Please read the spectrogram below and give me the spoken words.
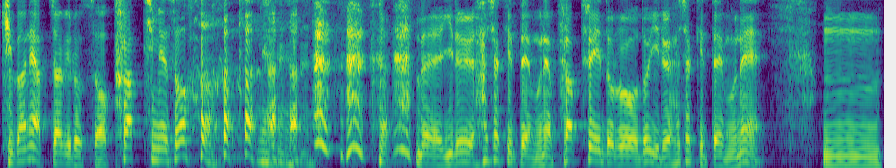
기관의 앞잡이로서 프랍 팀에서 네 일을 하셨기 때문에 프랍 트레이더로도 일을 하셨기 때문에 음.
